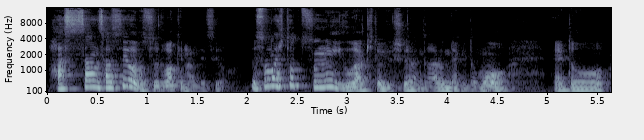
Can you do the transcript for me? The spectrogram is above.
発散させようとするわけなんですよ。その一つに浮気という手段があるんだけども、えっと、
